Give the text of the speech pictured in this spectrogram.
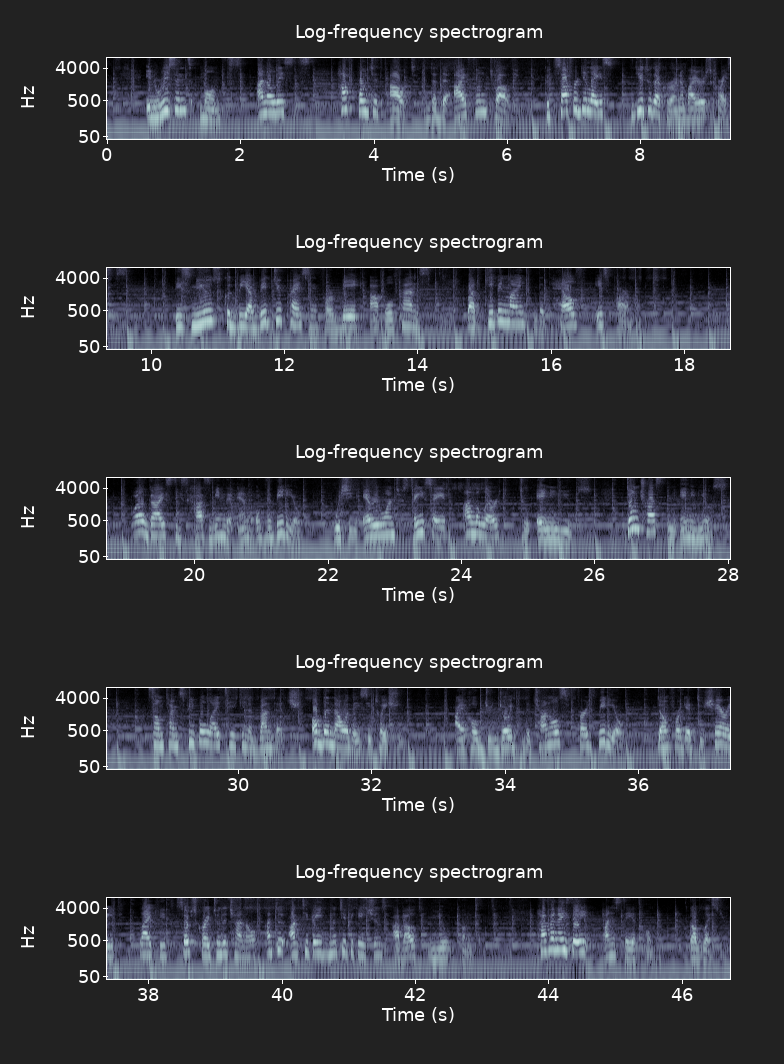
In recent months, analysts have pointed out that the iPhone 12 could suffer delays due to the coronavirus crisis. This news could be a bit depressing for big Apple fans, but keep in mind that health is paramount. Well guys, this has been the end of the video, wishing everyone to stay safe and alert to any news. Don't trust in any news. Sometimes people like taking advantage of the nowadays situation. I hope you enjoyed the channel's first video. Don't forget to share it, like it, subscribe to the channel and to activate notifications about new content. Have a nice day and stay at home. God bless you.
